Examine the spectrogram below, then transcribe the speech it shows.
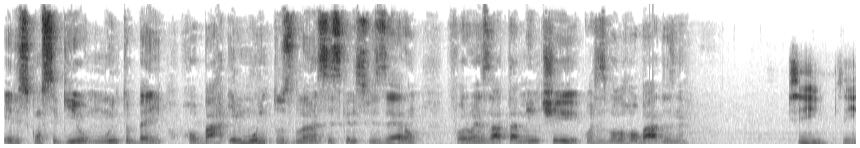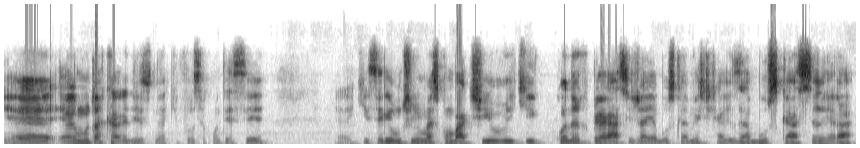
Eles conseguiram muito bem roubar e muitos lances que eles fizeram foram exatamente com essas bolas roubadas, né? Sim, sim. É, é muito a cara disso, né? Que fosse acontecer. É, que seria um time mais combativo e que quando recuperasse já ia buscar verticalizar, buscar acelerar.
